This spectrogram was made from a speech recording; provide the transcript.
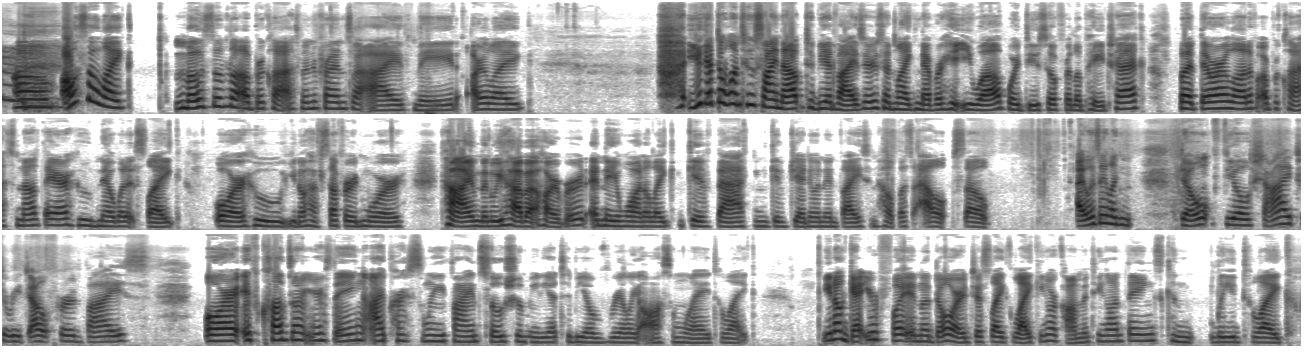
um, also, like most of the upperclassmen friends that I've made are like you get the ones who sign up to be advisors and like never hit you up or do so for the paycheck. But there are a lot of upperclassmen out there who know what it's like or who you know have suffered more time than we have at Harvard and they want to like give back and give genuine advice and help us out. So I would say like don't feel shy to reach out for advice. Or if clubs aren't your thing, I personally find social media to be a really awesome way to like you know get your foot in the door. Just like liking or commenting on things can lead to like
